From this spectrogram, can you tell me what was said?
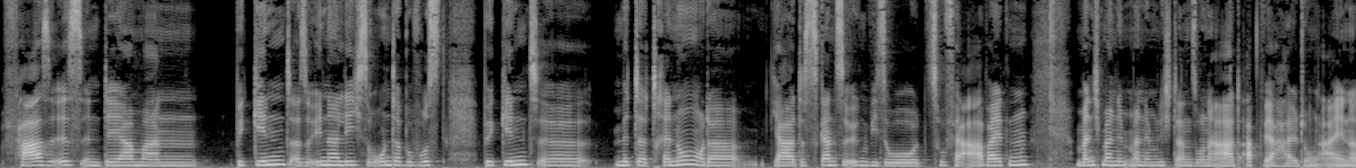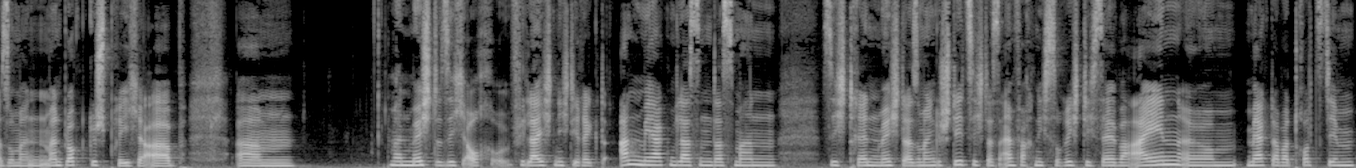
Phase ist, in der man beginnt, also innerlich, so unterbewusst beginnt äh, mit der Trennung oder ja, das Ganze irgendwie so zu verarbeiten. Manchmal nimmt man nämlich dann so eine Art Abwehrhaltung ein. Also man, man blockt Gespräche ab. Ähm, man möchte sich auch vielleicht nicht direkt anmerken lassen, dass man sich trennen möchte. Also man gesteht sich das einfach nicht so richtig selber ein, ähm, merkt aber trotzdem,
